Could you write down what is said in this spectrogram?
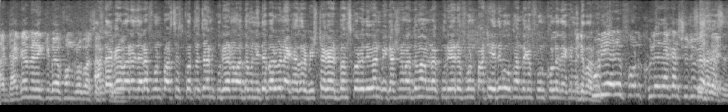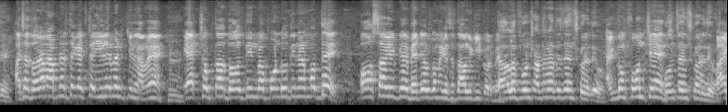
আর ঢাকা মেরে কীভাবে ফোন করব আর ঢাকার বাইরে যারা ফোন পারচেজ করতে চান কুরিয়ার মাধ্যমে নিতে পারবেন। এক হাজার বিশ টাকা অ্যাডভান্স করে দিবেন। বিকাশের মাধ্যমে আমরা কুরিয়ারে ফোন পাঠিয়ে দেবো ওখান থেকে ফোন খুলে দেখে নিতে পারবেন। কুরিয়ারে ফোন খুলে দেখার সুযোগ আছে? আছে, আচ্ছা ধরেন আপনার থেকে একটা ইলেভেন কিনলাম হ্যাঁ? এক সপ্তাহ দশ দিন বা পনেরো দিনের মধ্যে অস্বাভাবিক ভেটেল কমে গেছে তাহলে কি করবে তাহলে ফোন সাথে সাথে চেঞ্জ করে দেবো একদম ফোন চেঞ্জ ফোন চেঞ্জ করে দেবো ভাই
